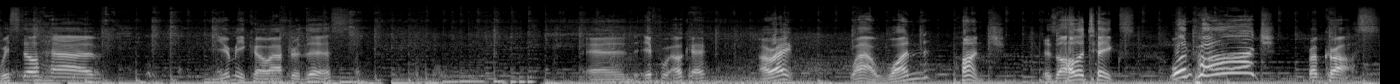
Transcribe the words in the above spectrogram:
We still have Yumiko after this. And if we, okay. All right. Wow, one punch is all it takes. One punch from Cross.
